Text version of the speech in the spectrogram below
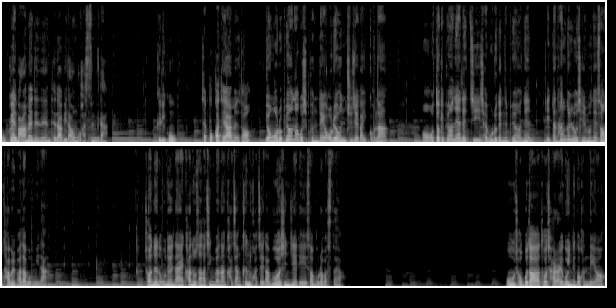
뭐, 꽤 마음에 드는 대답이 나온 것 같습니다. 그리고 챗봇과 대화하면서 영어로 표현하고 싶은데 어려운 주제가 있거나 어, 떻게 표현해야 될지 잘 모르겠는 표현은 일단 한글로 질문해서 답을 받아봅니다. 저는 오늘날 간호사가 직면한 가장 큰 과제가 무엇인지에 대해서 물어봤어요. 오, 저보다 더 잘 알고 있는 것 같네요.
